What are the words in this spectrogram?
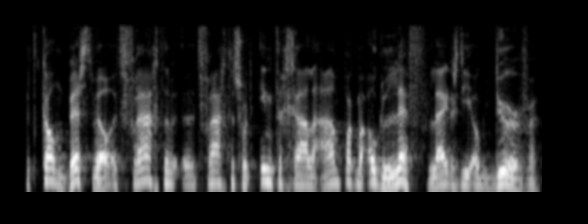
het kan best wel. Het vraagt, een, het vraagt een soort integrale aanpak, maar ook lef. Leiders die ook durven.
